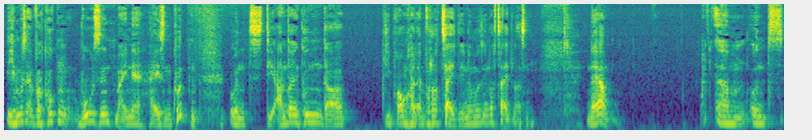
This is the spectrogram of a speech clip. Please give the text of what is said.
ich muss einfach gucken, wo sind meine heißen Kunden. Und die anderen Kunden, da die brauchen halt einfach noch Zeit, denen muss ich noch Zeit lassen. Naja, ähm, und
